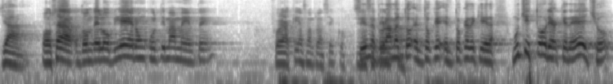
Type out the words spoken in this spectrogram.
Ya. O sea donde lo vieron últimamente fue aquí en San Francisco sí en, el programa el, el, toque el toque de queda. Mucha historia que de hecho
